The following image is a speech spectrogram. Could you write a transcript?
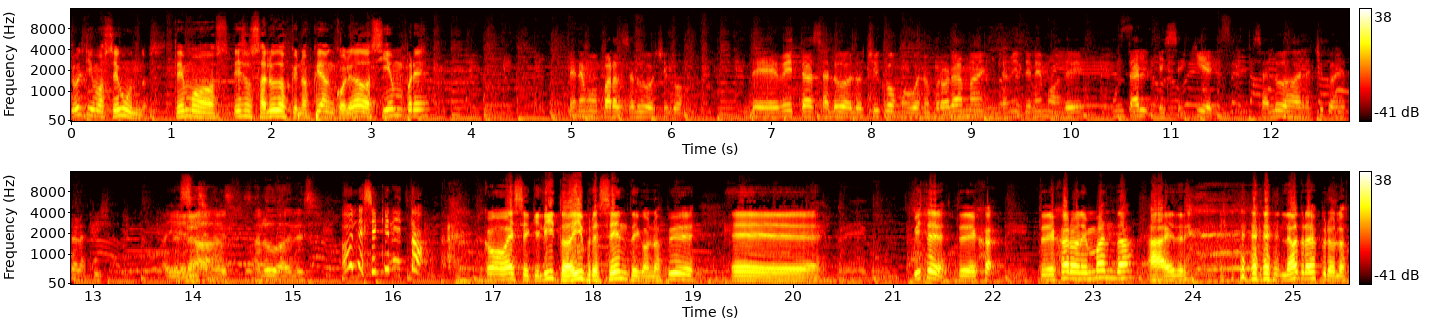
los últimos segundos. Tenemos esos saludos que nos quedan colgados siempre. Tenemos un par de saludos, chicos. De Beta, saludos a los chicos, muy buen programa. Y también tenemos de un tal Ezequiel. Saludos a los chicos de tal astilla. Ahí está. Saludos, Alex. ¡Hola, Ezequielito! ¿Cómo va Ezequielito ahí presente con los pibes? Eh, ¿Viste? Te, deja- te dejaron en banda. Ah, la otra vez, pero los,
